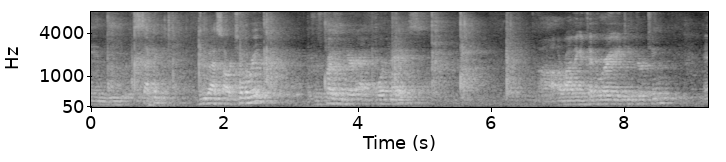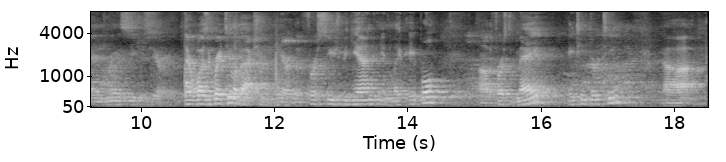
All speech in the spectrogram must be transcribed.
in the 2nd U.S. Artillery, which was present here at Fort Meigs, uh, arriving in February 1813 and during the sieges here. There was a great deal of action here. First siege began in late April, uh, the 1st of May, 1813, uh,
